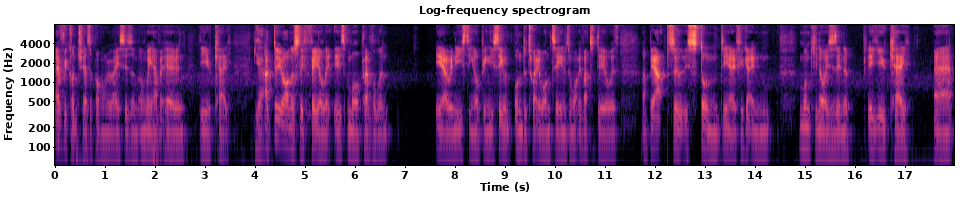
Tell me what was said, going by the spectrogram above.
every country has a problem with racism and we have it here in the UK. Yeah, I do honestly feel it is more prevalent, you know, in Eastern European. You've seen under 21 teams and what they've had to deal with. I'd be absolutely stunned, you know, if you're getting monkey noises in a, a UK uh,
